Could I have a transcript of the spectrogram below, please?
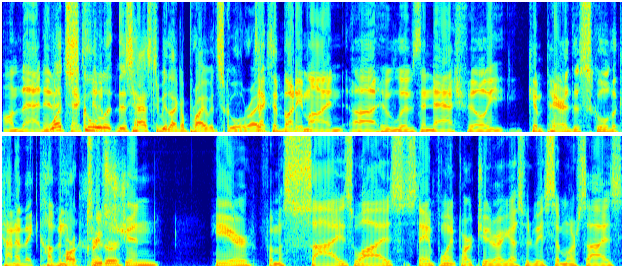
on that. And what school? a- This has to be like a private school, right? Text a buddy of mine uh, who lives in Nashville. He compared the school to kind of a Covenant Park Tudor? Christian here from a size wise standpoint. Park Tudor, I guess, would be a similar size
